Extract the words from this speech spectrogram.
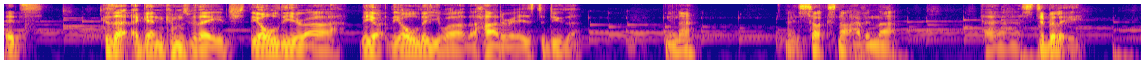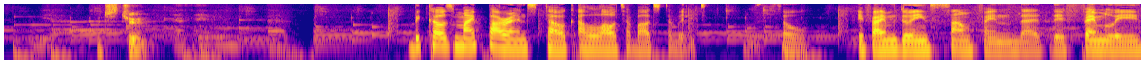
It's because that again comes with age. The older you are, the the older you are, the harder it is to do that. You know? And it sucks not having that uh, stability. Which is true. because my parents talk a lot about stability. So if I'm doing something that the family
